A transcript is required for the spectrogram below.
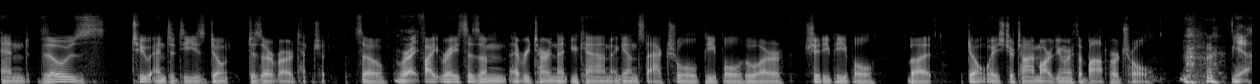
and those two entities don't deserve our attention. So Right. fight racism every turn that you can against actual people who are shitty people, but don't waste your time arguing with a bot or a troll. Yeah.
